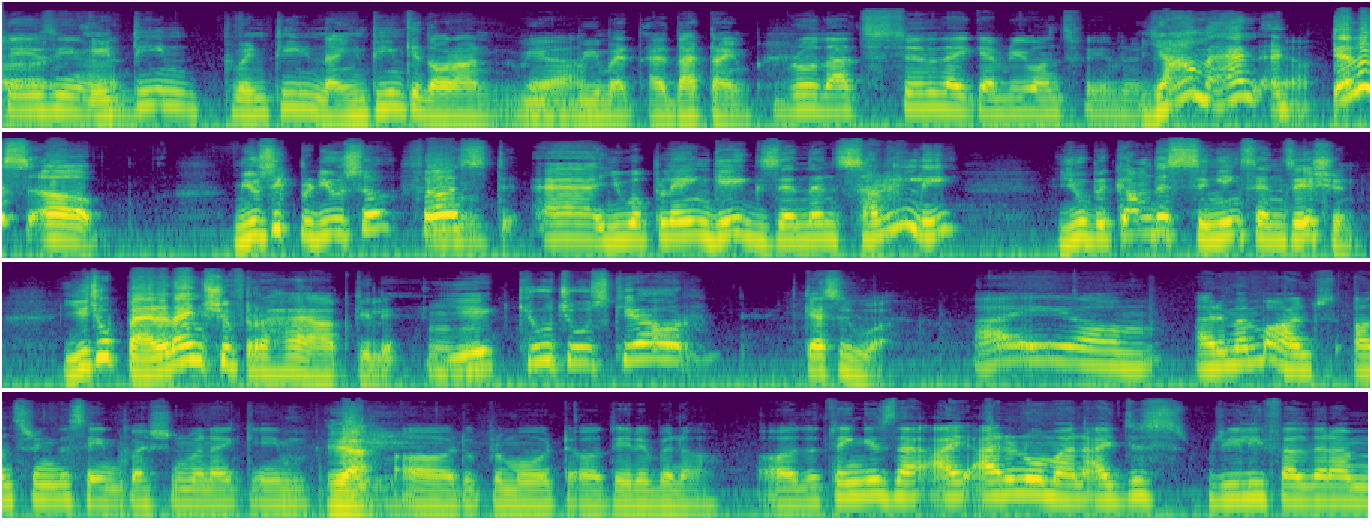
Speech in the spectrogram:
Crazy, 18 20 19 ke dauran we, yeah. we met at that time. Bro that's still like everyone everyone's favorite. Yeah, man. And Yeah. tell us, uh, music producer 1st Mm-hmm. uh, you were playing gigs, and then suddenly you become this singing sensation. ये जो पैराडाइम शिफ्ट रहा है आपके लिए Mm-hmm. ये क्यों चूज किया और कैसे हुआ I um I remember ans- answering the same question when I came Yeah. uh, to promote uh, Tere Bina. Uh, the thing is that I I don't know man I just really felt that I'm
